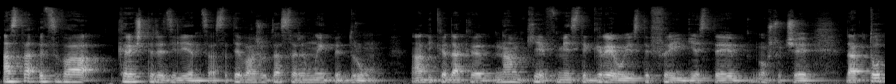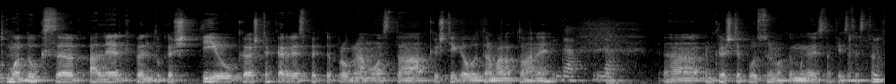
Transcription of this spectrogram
Asta îți va crește reziliența, asta te va ajuta să rămâi pe drum. Adică dacă n-am chef, mi-este greu, este frig, este nu știu ce, dar tot mă duc să alerg pentru că știu că ăștia care respectă programul ăsta câștigă ultramaratoane. Da, da. Uh, îmi crește pulsul numai când mă gândesc la chestia asta.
